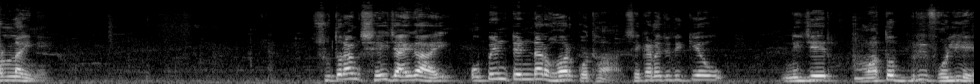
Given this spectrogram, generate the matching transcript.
অনলাইনে। সুতরাং সেই জায়গায় ওপেন টেন্ডার হওয়ার কথা, সেখানে যদি কেউ নিজের মাতব্রি ফলিয়ে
